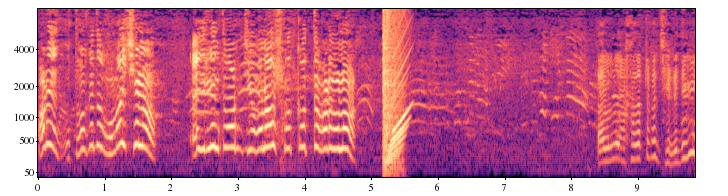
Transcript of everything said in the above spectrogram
আরে তোমাকে তো বলেছিল এই ঋণ তোমার জীবনেও শোধ করতে পারব না। তাই বলে এক হাজার টাকা ঝেড়ে দিবি?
